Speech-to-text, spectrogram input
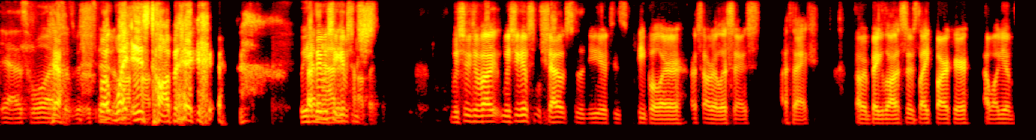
Yeah, this whole Yeah. episode's been. It's Well, an what topic? We I think we should a give some sh- topic. We should give we should give some shout outs to the new year because people or, some of our listeners. I think our big listeners like Barker. I want to give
